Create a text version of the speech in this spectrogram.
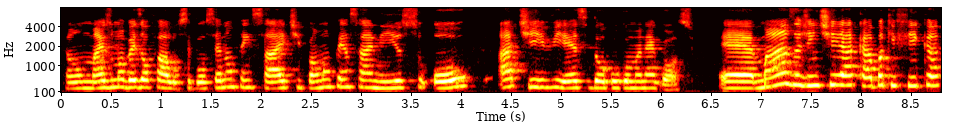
Então, mais uma vez eu falo, se você não tem site, vamos pensar nisso ou ative esse do Google Meu Negócio. É, mas a gente acaba que fica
